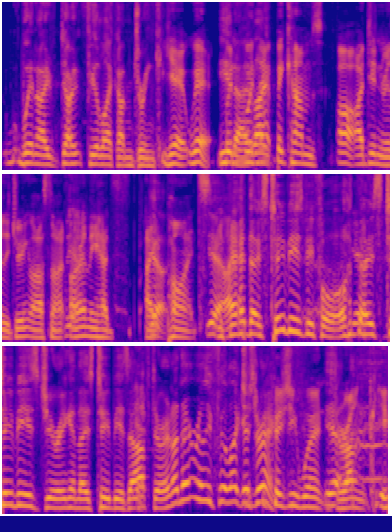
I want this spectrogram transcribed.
when I don't feel like I'm drinking. Yeah, yeah. You when know, when like- that becomes, oh, I didn't really drink last night. I only had eight yeah. pints. Yeah, I had those two beers before, Yeah. those two beers during, and those two beers after, and I don't really feel like Just I drank. because you weren't Yeah. drunk, you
